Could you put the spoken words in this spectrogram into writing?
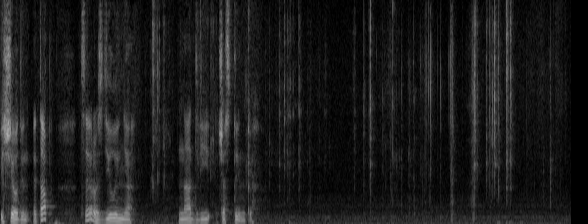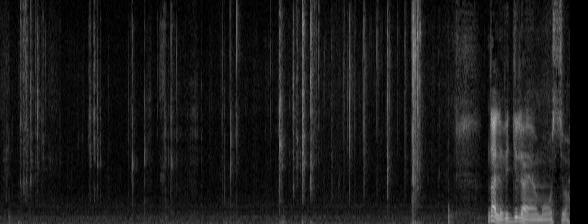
Іще один етап це розділення на дві частинки. Далі відділяємо ось цю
